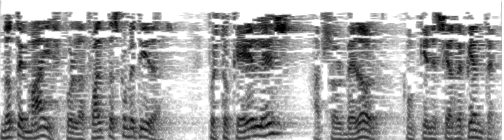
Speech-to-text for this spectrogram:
no temáis por las faltas cometidas, puesto que Él es absolvedor con quienes se arrepienten.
